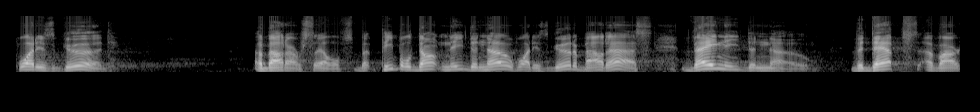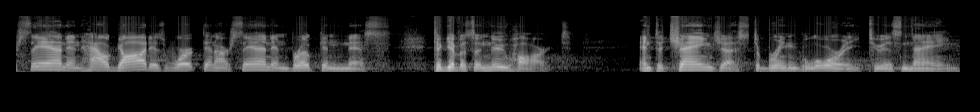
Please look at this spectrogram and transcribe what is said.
what is good about ourselves. But people don't need to know what is good about us, they need to know the depths of our sin and how God has worked in our sin and brokenness to give us a new heart and to change us to bring glory to His name.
